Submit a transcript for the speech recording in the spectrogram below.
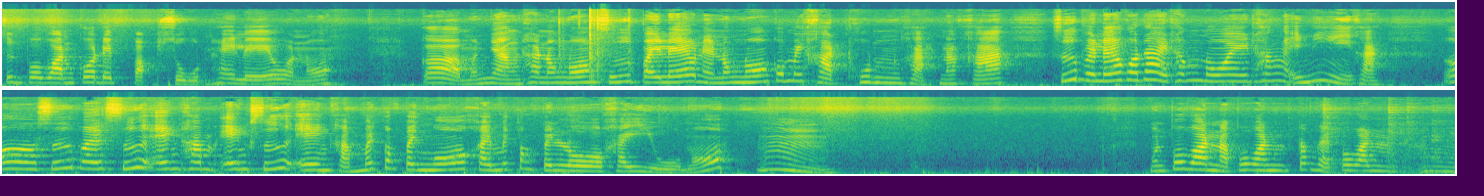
ซึ่งประวันก็ได้ปรับสูตรให้แล้วอะเนาะ ก็เหมือนอย่างถ้าน้องๆซื้อไปแล้วเนี่ยน้องๆก็ไม่ขาดทุนค่ะนะคะ ซื้อไปแล้วก็ได้ทั้งน้อยทั้งไอ้นี่ค่ะเออซื้อไปซื้อเองทำเองซื้อเองค่ะ ไม่ต้องไปง้อใครไม่ต้องไปโลใครอยู่เนาะอืมเหมือนประวันอะประวันตั้งแต่ประวันอืม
